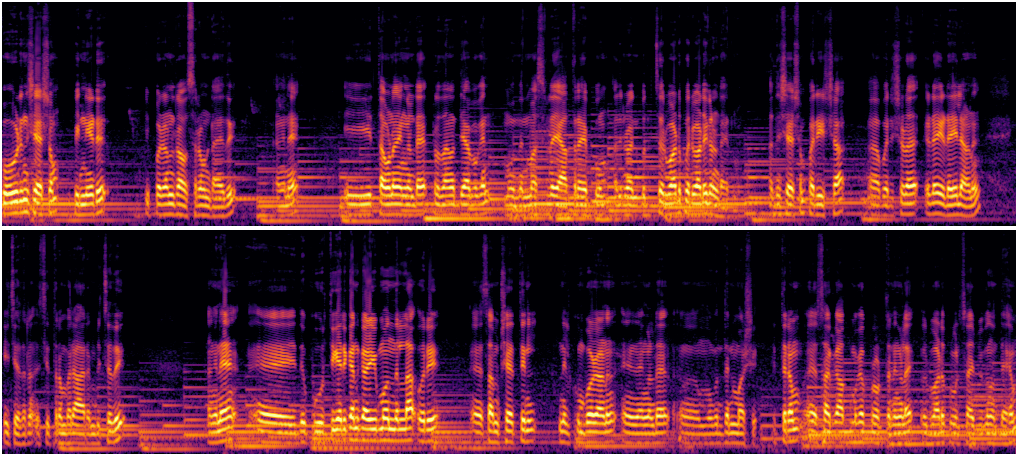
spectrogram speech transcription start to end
കോവിഡിന് ശേഷം പിന്നീട് ഇപ്പോഴാണ് ഒരു അവസരം ഉണ്ടായത്. അങ്ങനെ ഈ തവണ ഞങ്ങളുടെ പ്രധാന അധ്യാപകൻ മൂന്നൻ മാസ്റ്ററുടെ യാത്രയപ്പും അതിനോടനുബന്ധിച്ച് ഒരുപാട് പരിപാടികളുണ്ടായിരുന്നു അതിനുശേഷം പരീക്ഷ പരീക്ഷയുടെ ഇടയിലാണ് ഈ ചിത്രം ചിത്രം വരെ ആരംഭിച്ചത്. അങ്ങനെ ഇത് പൂർത്തീകരിക്കാൻ കഴിയുമോ എന്നുള്ള ഒരു സംശയത്തിൽ നിൽക്കുമ്പോഴാണ് ഞങ്ങളുടെ മുകുന്ദൻ മാഷ് ഇത്തരം സർഗാത്മക പ്രവർത്തനങ്ങളെ ഒരുപാട് പ്രോത്സാഹിപ്പിക്കുന്ന അദ്ദേഹം.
